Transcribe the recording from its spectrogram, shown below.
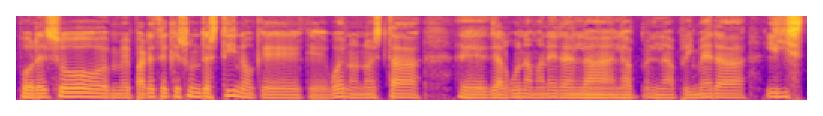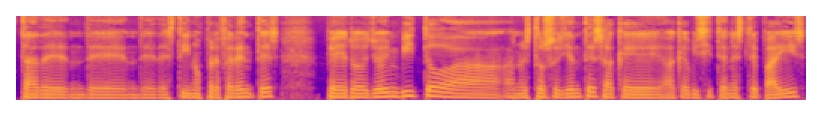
Por eso me parece que es un destino que, que bueno, no está eh, de alguna manera en la, en la, primera lista de, de, destinos preferentes, pero yo invito a, a, nuestros oyentes a que, a que visiten este país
